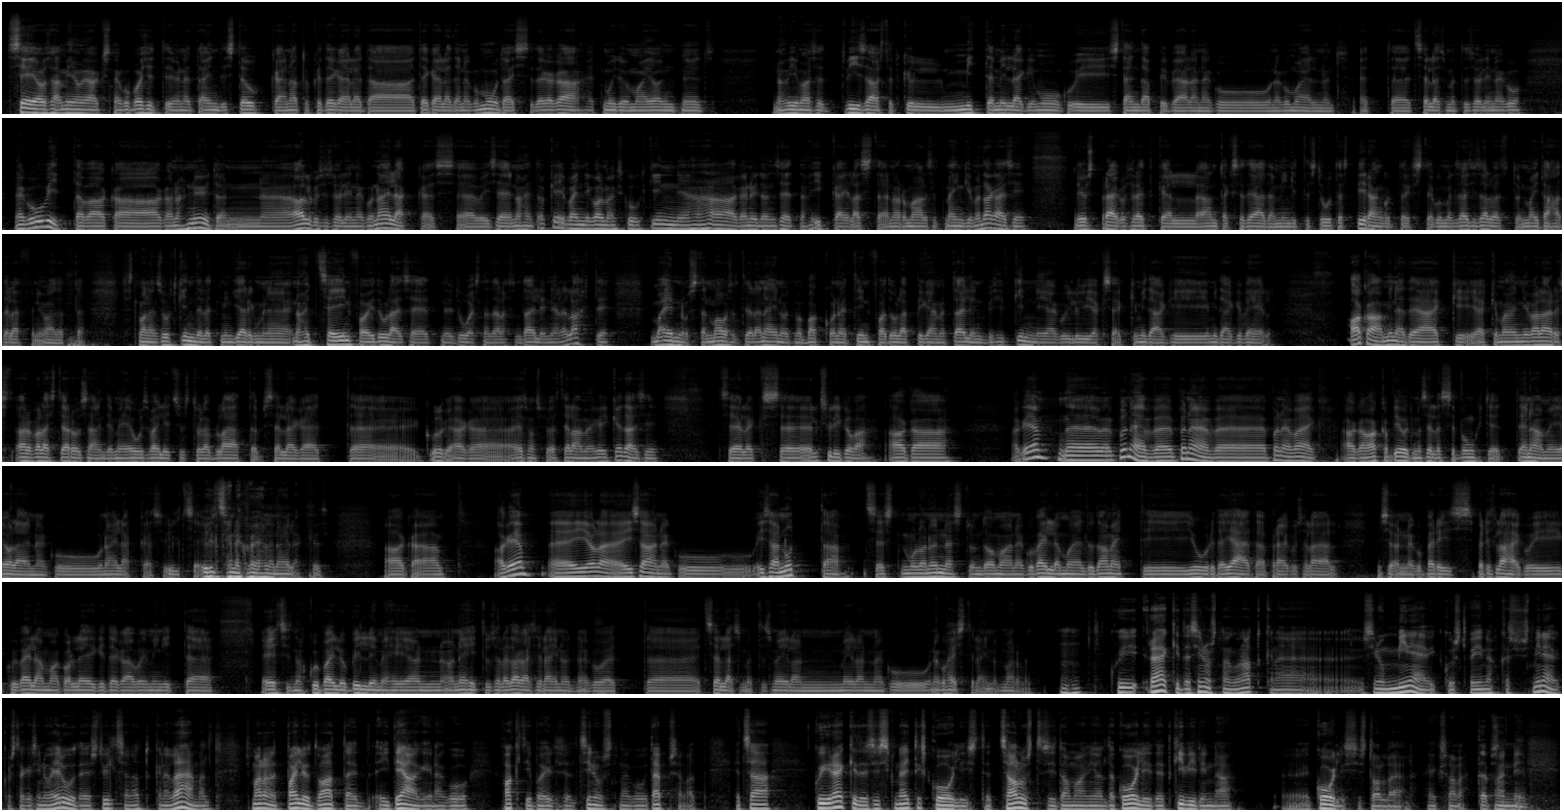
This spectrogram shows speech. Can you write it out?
see osa minu jaoks nagu positiivne, et andis tõuke natuke tegeleda, tegeleda nagu muude asjadega ka, et muidu ma ei olnud nüüd noh, viimased viis aastat küll mitte millegi muu kui stand-up'i peale nagu, nagu mõelnud, et, et selles mõttes oli nagu nagu huvitav, aga, aga noh, nüüd on äh,, alguses oli nagu naljakas äh, või see noh, et okei okay,, pandi kolmeks kuuks kinni, ahaa, aga nüüd on see, et noh, ikka ei lasta normaalselt mängima tagasi. ja just praegusel hetkel antakse teada mingitest uutest piirangutest ja kui meil see asi salvestatud on, ma ei taha telefoni vaadata. sest ma olen suht kindel, et mingi järgmine, noh, et see info ei tule, see, et nüüd uuest nädalast on Tallinn jälle lahti. ma ennustan, ma ausalt ei ole näinud, ma pakun, et info tuleb pigem, et Tallinn püsib kinni ja kui lüüakse äkki midagi, midagi veel aga mine tea, äkki, äkki ma olen nii valesti, valesti aru saanud ja meie uus valitsus tuleb, lajatab sellega, et äh, kuulge, aga esmaspäevast elame kõik edasi. see oleks, oleks ülikõva, aga, aga jah, äh, põnev, põnev, põnev aeg, aga hakkab jõudma sellesse punkti, et enam ei ole nagu naljakas üldse, üldse nagu ei ole naljakas. aga, aga jah, ei ole, ei saa nagu, ei saa nutta sest mul on õnnestunud oma nagu väljamõeldud ameti juurde jääda praegusel ajal, mis on nagu päris, päris lahe, kui, kui väljamaa kolleegidega või mingite Eestis noh, kui palju pillimehi on, on ehitusele tagasi läinud nagu, et, et selles mõttes meil on, meil on nagu, nagu hästi läinud, ma arvan mm. -hmm. kui rääkida sinust nagu natukene sinu minevikust või noh, kas just minevikust, aga sinu eluteest üldse natukene lähemalt, siis ma arvan, et paljud vaatajad ei teagi nagu faktipõhiliselt sinust nagu täpsemalt. et sa, kui rääkida siis näiteks koolist, et sa alustasid oma nii-öelda kooliteed Kivilinna äh, koolis siis tol ajal, eks ole.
